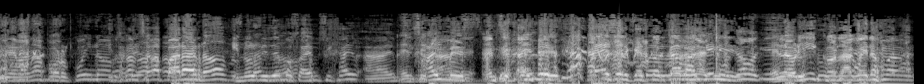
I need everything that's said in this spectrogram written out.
y de mandar por Queen, ¿no? Pues, ¿cuándo se va a parar? No, Y pues, no olvidemos a MC Jaime, a MC, Jaimes. Jaime. MC Jaime. Es el que Bueno, tocaba el aquí que en, tocaba aquí. en la aurícola, güey, no mames.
